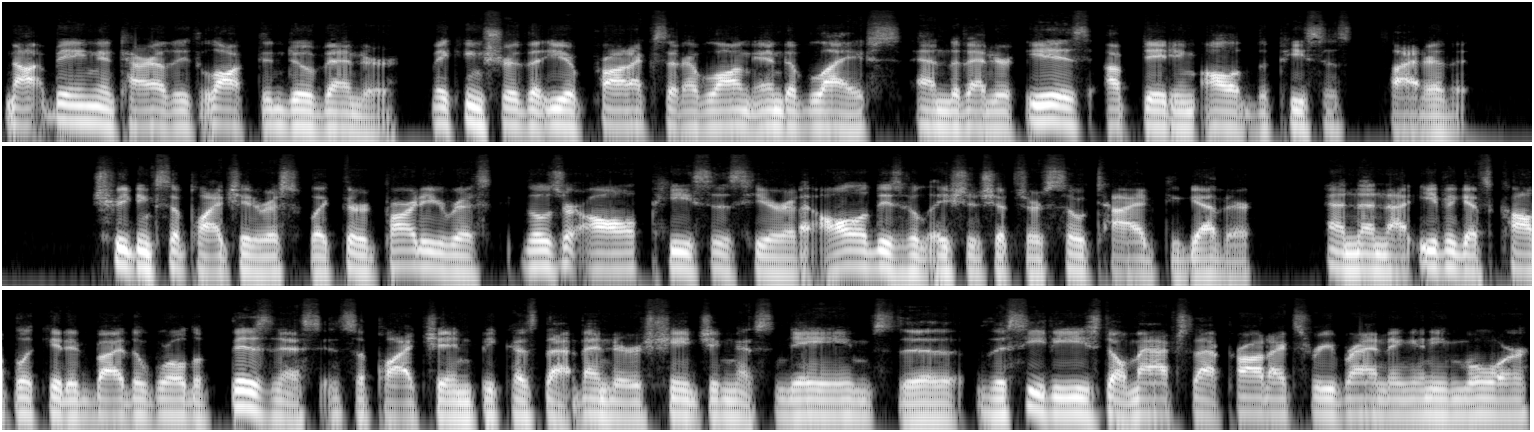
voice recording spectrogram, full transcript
not being entirely locked into a vendor, making sure that you have products that have long end of lives and the vendor is updating all of the pieces inside of it. Treating supply chain risk like third party risk, those are all pieces here. All of these relationships are so tied together. And then that even gets complicated by the world of business in supply chain because that vendor is changing its names. The the CDs don't match that product's rebranding anymore.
